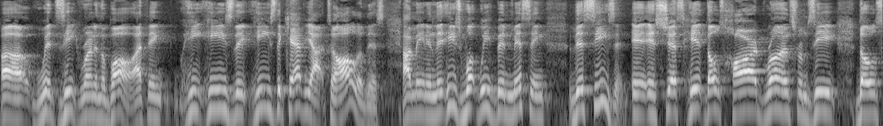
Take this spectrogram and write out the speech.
uh, with Zeke running the ball. I think he, he's the he's the caveat to all of this. I mean, and he's what we've been missing this season. It's just hit those hard runs from Zeke, those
